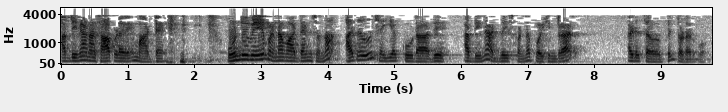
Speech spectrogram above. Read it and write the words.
அப்படின்னா நான் சாப்பிடவே மாட்டேன். ஒண்ணுமே பண்ண மாட்டேன்னு சொன்னா அதுவும் செய்யக்கூடாது. அப்படின்னு அட்வைஸ் பண்ண போகின்றார். அடுத்த வகுப்பில் தொடர்போம்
